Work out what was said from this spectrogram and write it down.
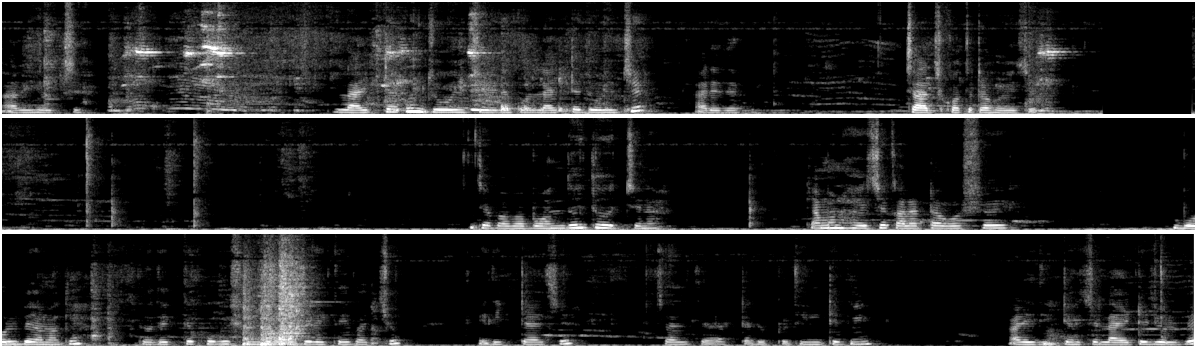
আর এই হচ্ছে, লাইটটা এখন জ্বলছে দেখো, লাইটটা জ্বলছে। আর এই দেখো, চার্জ কতটা হয়েছে। যা বাবা, বন্ধই তো হচ্ছে না। কেমন হয়েছে কালারটা অবশ্যই বলবে আমাকে। তো দেখতে খুবই সুন্দর লাগছে, দেখতেই পাচ্ছ। এদিকটা আছে। চার্জ দেওয়া একটা দুটো তিনটে পিন আর এই দিকটা হচ্ছে লাইটে জ্বলবে।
